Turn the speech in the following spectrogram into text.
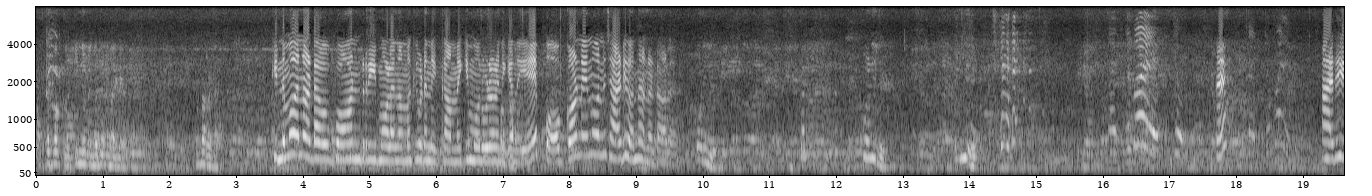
പക്ക പക്ക പിന്നെ മെല്ലത്തിൽ ഉണ്ടാക്കട്ടെ കിന്നമ്മ പറഞ്ഞാട്ടോ പോണ്ട്രി മോളെ നമുക്ക് ഇവിടെ നിൽക്കാം അമ്മയ്ക്കും മോനും കൂടെ ഇവിടെ നിൽക്കാൻ ഏ പോക്കോൺ എന്ന് പറഞ്ഞ് ചാടി വന്നാണ് കേട്ടോ ആൾ. ആര്?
